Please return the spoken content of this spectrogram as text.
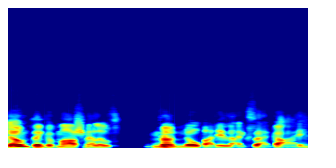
Don't think of marshmallows. Nobody likes that guy.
